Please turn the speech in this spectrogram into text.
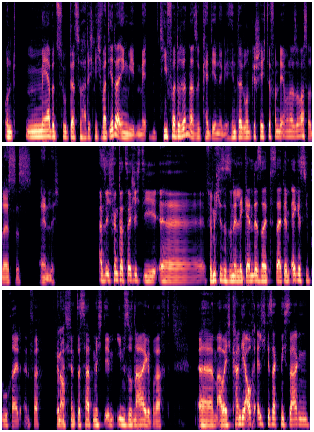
Und mehr Bezug dazu hatte ich nicht. Wart ihr da irgendwie tiefer drin? Also kennt ihr eine Hintergrundgeschichte von dem oder sowas? Oder ist es ähnlich? Also ich finde tatsächlich die, äh, für mich ist es so eine Legende seit, seit dem Agassi-Buch halt einfach. Genau. Ich finde, das hat mich dem, ihm so nahe gebracht. Ähm, aber ich kann dir auch ehrlich gesagt nicht sagen,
